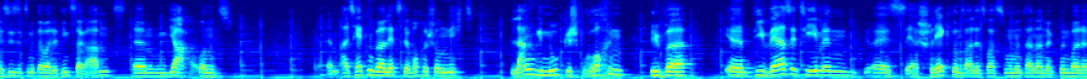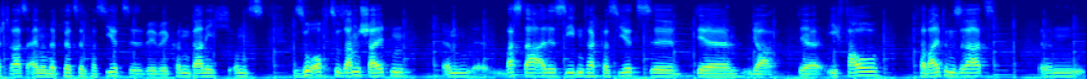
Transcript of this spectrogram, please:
Es ist jetzt mittlerweile Dienstagabend. Ähm, ja, und ähm, als hätten wir letzte Woche schon nicht lang genug gesprochen über äh, diverse Themen. Es erschlägt uns alles, was momentan an der Grünwalder Straße 114 passiert. Äh, wir, wir können gar nicht uns so oft zusammenschalten, ähm, was da alles jeden Tag passiert. Äh, der, ja, der EV-Verwaltungsrat ähm,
